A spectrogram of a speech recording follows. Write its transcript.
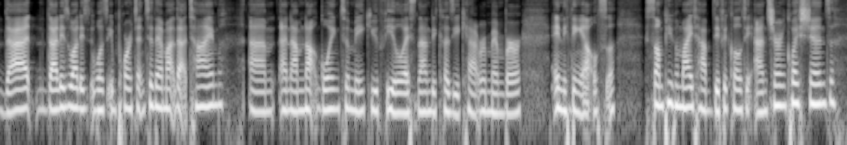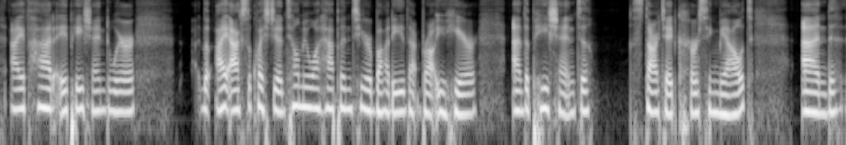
that that is what is was important to them at that time. Um and i'm not going to make you feel less than because you can't remember anything else. Some people might have difficulty answering questions. I've had a patient where the, i asked the question tell me what happened to your body that brought you here? And the patient started cursing me out. And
